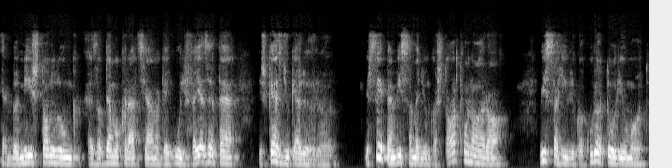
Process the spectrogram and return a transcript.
ebből mi is tanulunk, ez a demokráciának egy új fejezete, és kezdjük előről. És szépen visszamegyünk a startvonalra, visszahívjuk a kuratóriumot,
